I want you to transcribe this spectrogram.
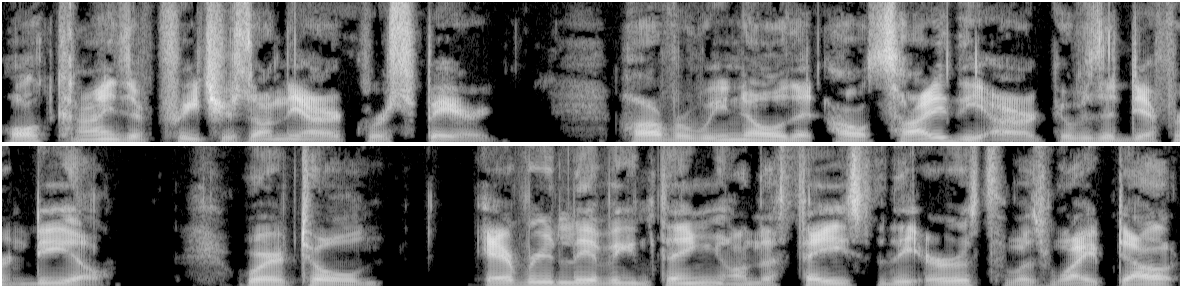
all kinds of creatures on the ark were spared. However, we know that outside of the ark it was a different deal. We're told, Every living thing on the face of the earth was wiped out.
